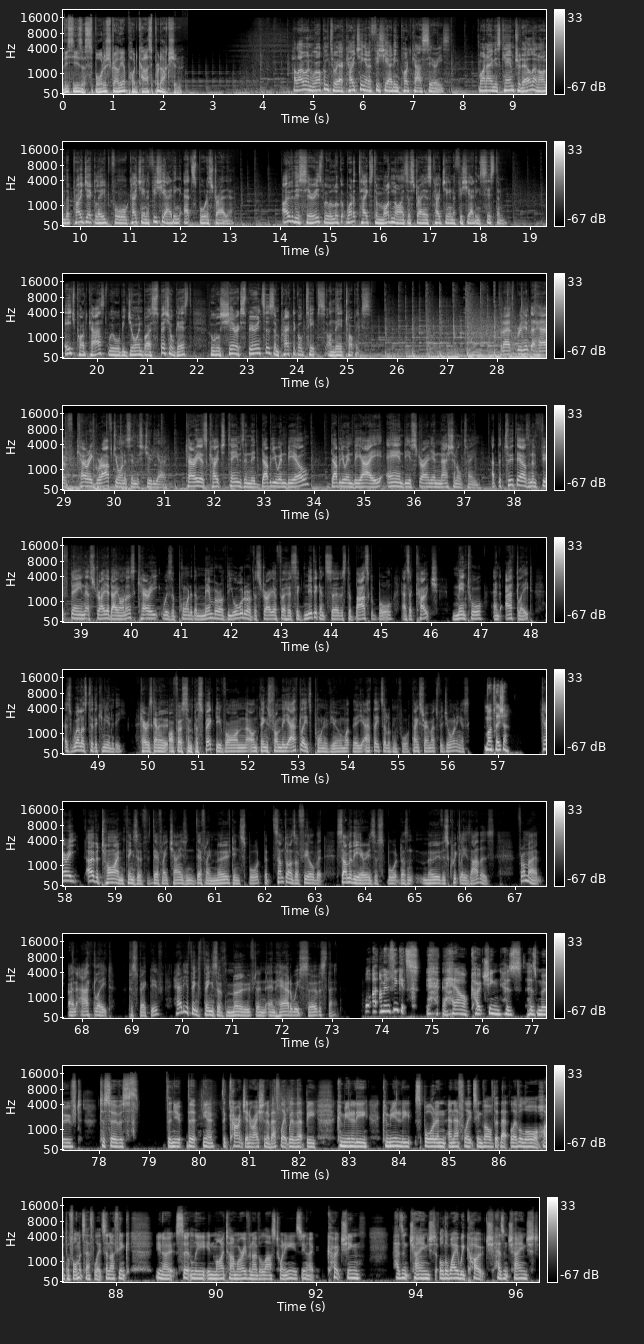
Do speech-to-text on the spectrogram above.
This is a Sport Australia podcast production. Hello and welcome to our coaching and officiating podcast series. My name is Cam Trudell and I'm the project lead for coaching and officiating at Sport Australia. Over this series, we will look at what it takes to modernise Australia's coaching and officiating system. Each podcast, we will be joined by a special guest who will share experiences and practical tips on their topics. Today, it's brilliant to have Carrie Graf join us in the studio. Carrie has coached teams in the WNBL, WNBA, and the Australian national team. At the 2015 Australia Day Honours, Carrie was appointed a member of the Order of Australia for her significant service to basketball as a coach, mentor, and athlete, as well as to the community. Carrie's going to offer some perspective on, on things from the athlete's point of view and what the athletes are looking for. Thanks very much for joining us. My pleasure. Carrie, over time, things have definitely changed and definitely moved in sport, but sometimes I feel that some of the areas of sport doesn't move as quickly as others. From a, an athlete perspective, how do you think things have moved and, and how do we service that? Well, I mean, I think it's how coaching has has moved to service the new the you know the current generation of athlete, whether that be community community sport and, and athletes involved at that level or high performance athletes. And I think, you know, certainly in my time or even over the last twenty years, you know, coaching hasn't changed or the way we coach hasn't changed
